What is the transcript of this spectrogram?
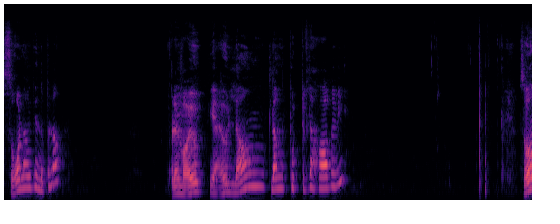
så langt inne på land. For den var jo Vi er jo langt, langt borte fra havet, vi. Så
